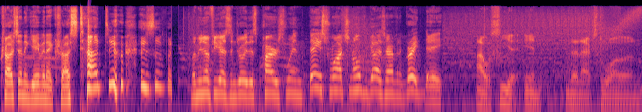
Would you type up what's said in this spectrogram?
crouched on a game and I crouched down too. it's so funny. Let me know if you guys enjoyed this Pirates win. Thanks for watching. Hope you guys are having a great day. I will see you in the next one.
